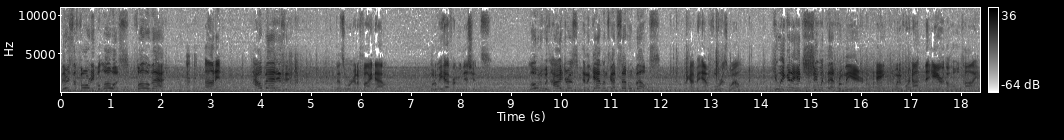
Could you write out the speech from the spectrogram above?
There's the 40 below us. Follow that. On it. How bad is it? That's what we're gonna find out. What do we have for munitions? Loaded with hydras, and the Gatling's got several belts. I got the M4 as well. You ain't gonna hit shit with that from the air. Hey, what if we're not in the air the whole time?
